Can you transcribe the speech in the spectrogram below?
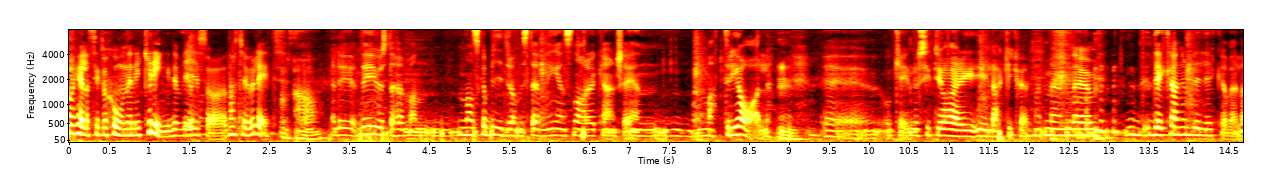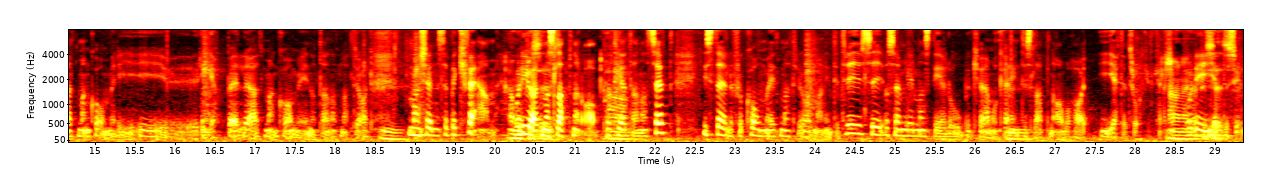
och hela situationen i kring. Det blir ju så naturligt. Ja. Det, det är just det här man, man ska bidra med stämningen snarare kanske än material. Mm. Eh, Okej, nu sitter jag här i, i lack ikväll men, men eh, det- kan ju bli lika väl att man kommer i, i rep eller att man kommer i något annat material. Man känner sig bekväm Mm. Ja, och det gör att man precis. slappnar av på ett Ja. helt annat sätt istället för att komma i ett material man inte trivs i och sen blir man stel och obekväm och kan inte slappna av och ha jättetråkigt kanske. Mm. Ja, nej, och det är precis. jättesynd.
